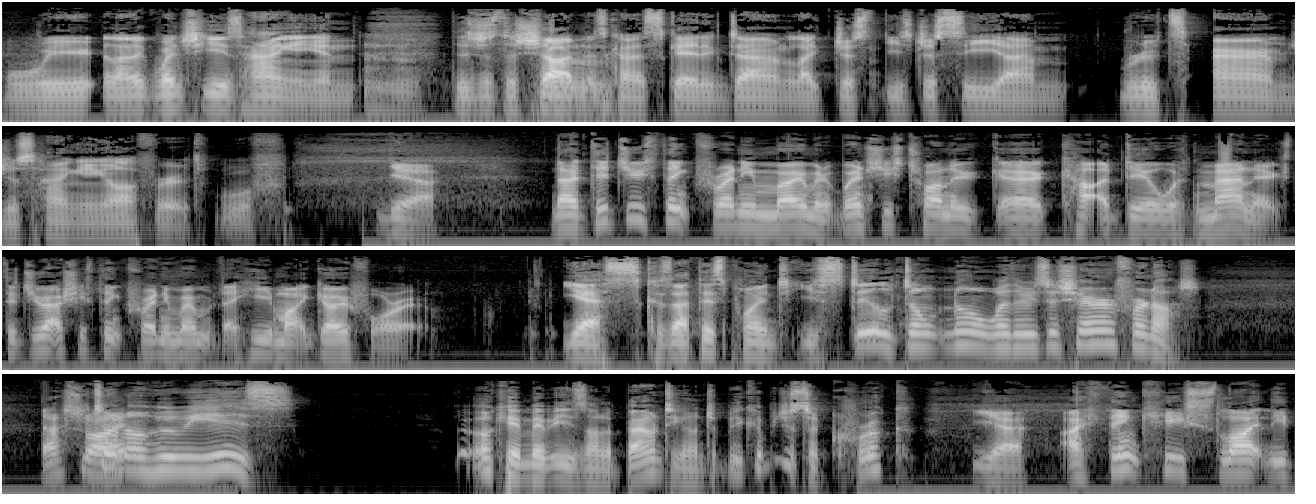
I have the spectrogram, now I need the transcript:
weird. Like when she is hanging, and there's just a shot, and it's Mm. kind of scaling down. Like just you just see um Ruth's arm just hanging off her. It's woof. Yeah. Now, did you think for any moment when she's trying to uh, cut a deal with Mannix, did you actually think for any moment that he might go for it? Yes, because at this point you still don't know whether he's a sheriff or not. That's You right. You don't know who he is. Okay, maybe he's not a bounty hunter, but he could be just a crook. Yeah, I think he slightly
